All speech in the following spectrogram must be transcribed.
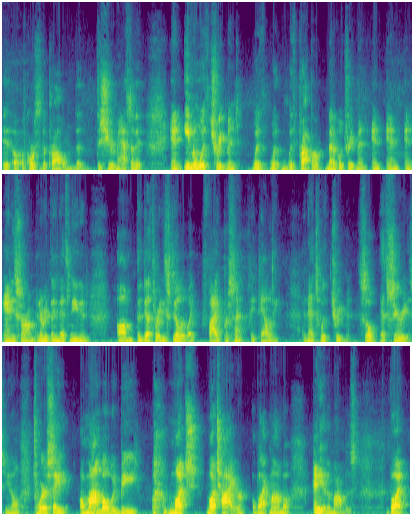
it, of course, is a problem, the, the sheer mass of it. And even with treatment, with, with, with proper medical treatment and, and, and anti-serum and everything that's needed, um, the death rate is still at like 5% fatality. And that's with treatment. So that's serious, you know, to where, say, a mamba would be much, much higher, a black mamba, any of the mambas. But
